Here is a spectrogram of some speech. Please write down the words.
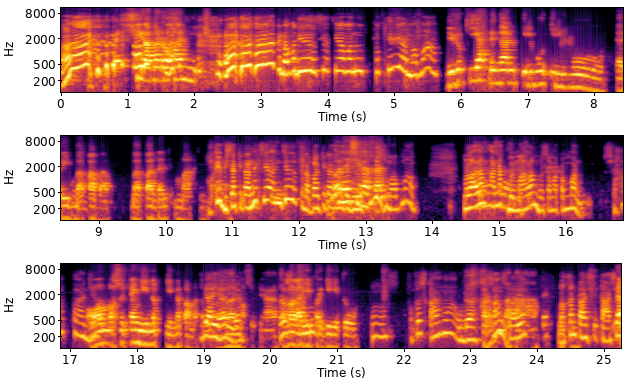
Ah, siraman rohani kenapa dia siaman Oke, ya maaf, maaf. di rukiah dengan ilmu-ilmu dari bapak-bapak bapak dan emaknya Oke, bisa kita next ya, anjir. Kenapa kita Boleh, silakan. Maaf, maaf. Melarang Silakan, anak silakan. bermalam bersama teman. Siapa anjir? Oh, maksudnya nginep-nginep sama teman Iya, iya, iya. maksudnya. Terus Kalau lagi pergi gitu. Hmm. Terus sekarang mah udah Sekarang sans lah ya. Bahkan Tasya, Tasya,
